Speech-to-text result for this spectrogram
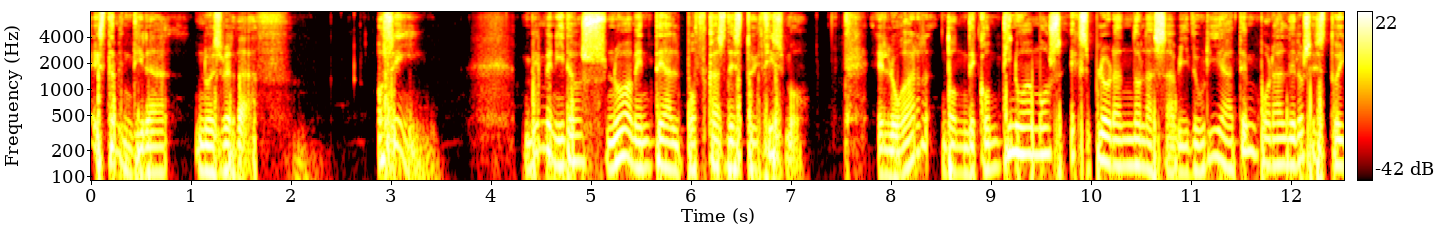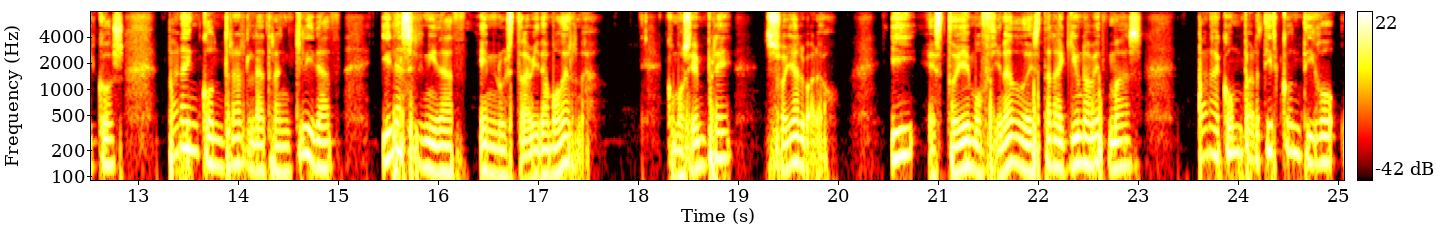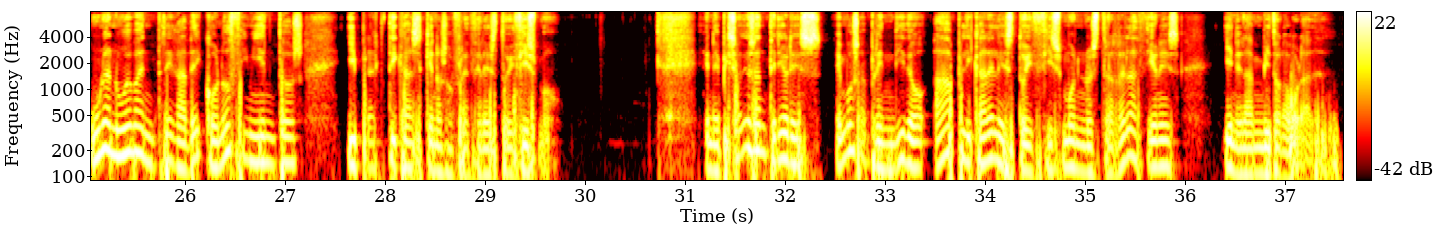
Esta mentira no es verdad. ¿O sí? Bienvenidos nuevamente al podcast de estoicismo, el lugar donde continuamos explorando la sabiduría temporal de los estoicos para encontrar la tranquilidad y la serenidad en nuestra vida moderna. Como siempre, soy Álvaro y estoy emocionado de estar aquí una vez más para compartir contigo una nueva entrega de conocimientos y prácticas que nos ofrece el estoicismo. En episodios anteriores hemos aprendido a aplicar el estoicismo en nuestras relaciones y en el ámbito laboral.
